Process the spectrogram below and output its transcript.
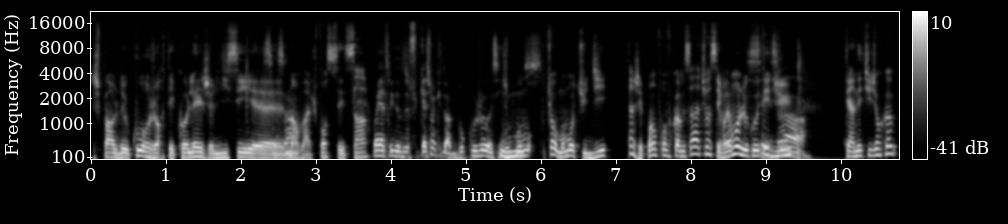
Je parle de cours, genre tes collèges, lycée, euh, normal. Je pense que c'est ça. Ouais, il y a un truc d'identification qui doit beaucoup jouer aussi. Au je moment, pense. tu vois, au moment où tu te dis, putain, j'ai pas un prof comme ça, tu vois, c'est vraiment le côté du, ça. t'es un étudiant comme,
